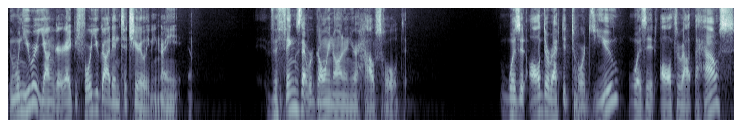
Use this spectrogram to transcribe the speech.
when you were younger, right, before you got into cheerleading, right, the things that were going on in your household, was it all directed towards you? Was it all throughout the house?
